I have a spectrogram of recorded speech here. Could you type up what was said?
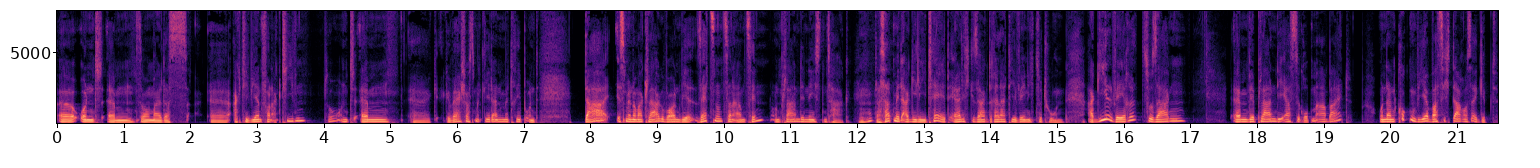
äh, und ähm, sagen wir mal das äh, Aktivieren von Aktiven so und ähm, äh, Gewerkschaftsmitgliedern im Betrieb und da ist mir nochmal klar geworden, wir setzen uns dann abends hin und planen den nächsten Tag. Mhm. Das hat mit Agilität ehrlich gesagt relativ wenig zu tun. Agil wäre zu sagen, ähm, wir planen die erste Gruppenarbeit und dann gucken wir, was sich daraus ergibt.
